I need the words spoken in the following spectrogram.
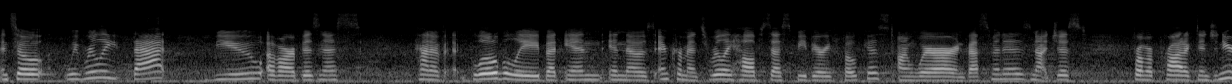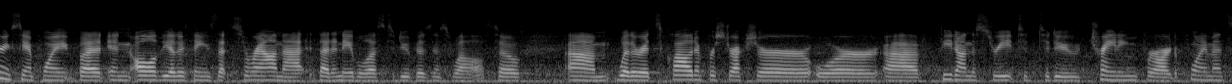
And so we really that view of our business kind of globally, but in, in those increments really helps us be very focused on where our investment is, not just from a product engineering standpoint, but in all of the other things that surround that, that enable us to do business well. So um, whether it's cloud infrastructure or uh, feet on the street to, to do training for our deployments.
